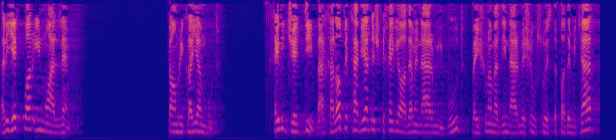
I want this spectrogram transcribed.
ولی یک بار این معلم که آمریکایی هم بود. خیلی جدی برخلاف طبیعتش که خیلی آدم نرمی بود و ایشون هم از این نرمش او سو استفاده می‌کرد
